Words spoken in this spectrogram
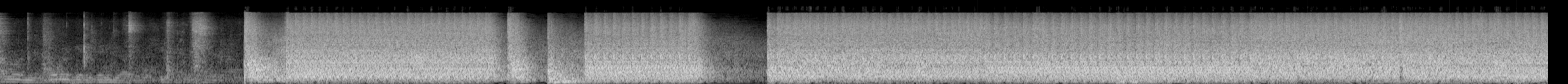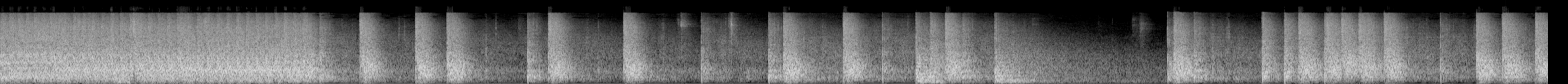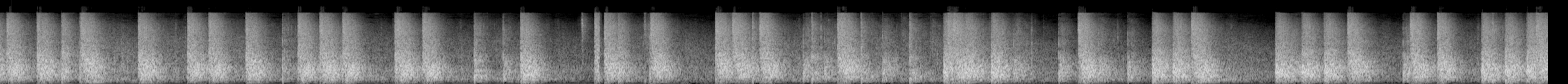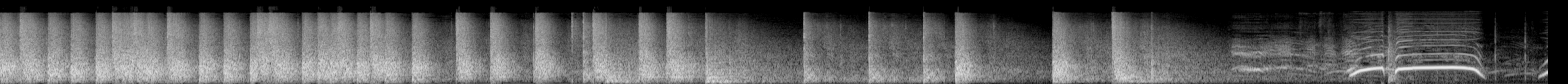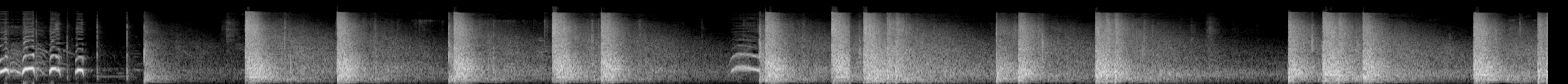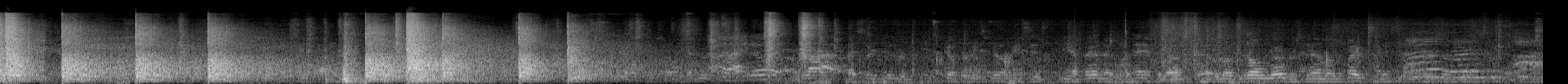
phone, and I wanna get a video I "Did a couple weeks ago," he said, yeah, I found out what happened, I uh, wrote the wrong numbers down on the paper.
